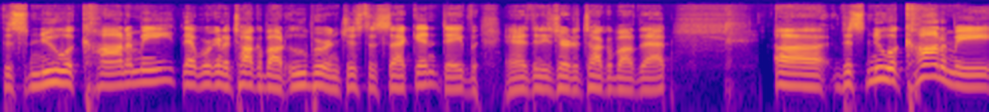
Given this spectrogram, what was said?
this new economy that we're going to talk about Uber in just a second, Dave Anthony's here to talk about that. Uh, this new economy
